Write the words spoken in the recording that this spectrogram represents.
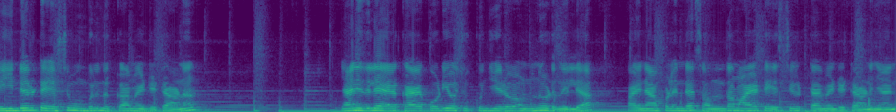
നെയ്യിന്റെ ഒരു ടേസ്റ്റ് മുമ്പിൽ നിൽക്കാൻ വേണ്ടിയിട്ടാണ്. ഞാൻ ഇതിൽ ഏലക്കായപ്പൊടിയോ ചുക്കും ജീരകോ ഒന്നും ഇടുന്നില്ല. പൈനാപ്പിളിന്റെ സ്വന്തമായ ടേസ്റ്റ് കിട്ടാൻ വേണ്ടിയിട്ടാണ് ഞാൻ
